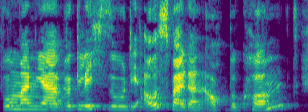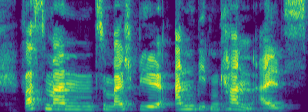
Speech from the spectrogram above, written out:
wo man ja wirklich so die Auswahl dann auch bekommt, was man zum Beispiel anbieten kann als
